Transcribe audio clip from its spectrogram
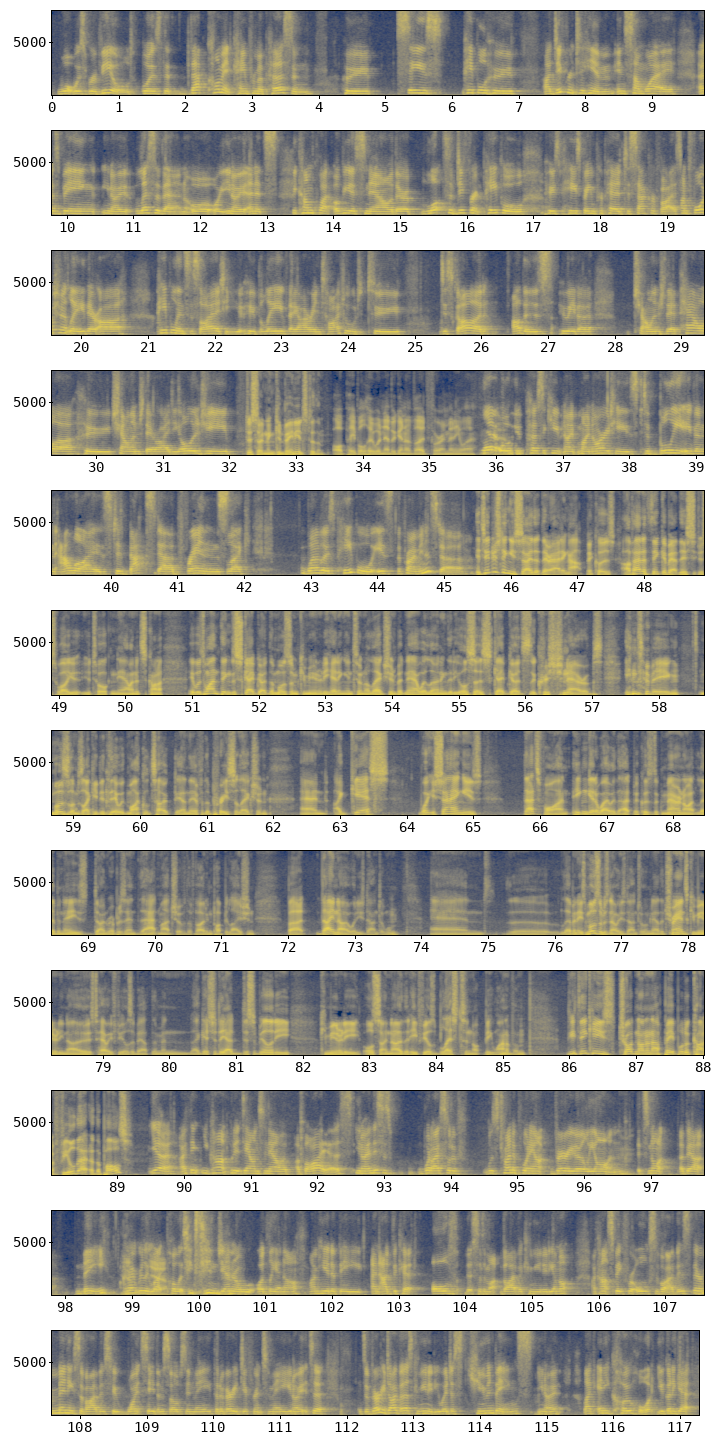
what was revealed was that that comment came from a person who sees people who are different to him in some way as being, you know, lesser than or, or you know, and it's become quite obvious now. There are lots of different people who's he's been prepared to sacrifice. Unfortunately, there are people in society who believe they are entitled to discard others who either challenge their power, who challenge their ideology, Just an inconvenience to them. Or people who were never going to vote for him anyway. yeah, or who persecute minorities, to bully even allies, to backstab friends. Like one of those people is the prime minister. It's interesting you say that they're adding up because I've had to think about this just while you, you're talking now, and it's kind of it was one thing to scapegoat the Muslim community heading into an election, but now we're learning that he also scapegoats the Christian Arabs into being Muslims, like he did there with Michael Towke down there for the pre-selection. And I guess what you're saying is that's fine. He can get away with that because the Maronite Lebanese don't represent that much of the voting population, but they know what he's done to them, and the Lebanese Muslims know he's done to them. Now the trans community knows how he feels about them, and I guess the disability community also know that he feels blessed to not be one of them. Do you think he's trodden on enough people to kind of feel that at the polls? Yeah, I think you can't put it down to now a, a bias, you know, and this is what I sort of was trying to point out very early on. Mm. It's not about me. I don't really Yeah. like politics in general, oddly enough. I'm here to be an advocate of the survivor community. I'm not I can't speak for all survivors. There are many survivors who won't see themselves in me that are very different to me. You know, it's a it's a very diverse community. We're just human beings, you mm-hmm. know. Like any cohort, you're going to get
